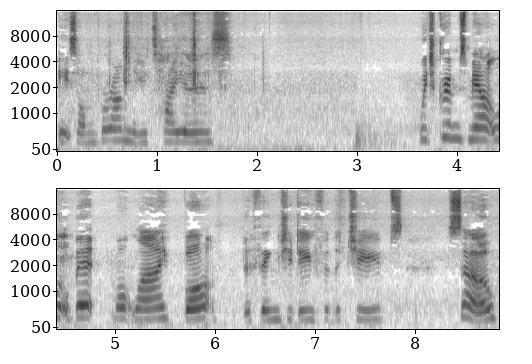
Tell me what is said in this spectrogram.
It's on brand new tyres. Which grims me out a little bit, won't lie, but the things you do for the tubes. So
